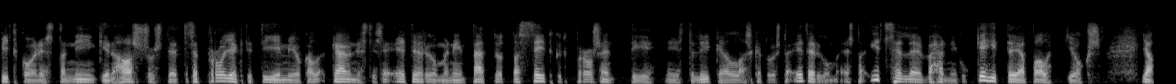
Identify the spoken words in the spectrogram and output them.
Bitcoinista niinkin hassusti, että se projektitiimi, joka käynnisti se Ethereum, niin päätti ottaa 70 prosenttia niistä liikkeelle lasketuista Ethereumeista itselleen vähän niin kuin kehittäjäpalkkioksi ja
